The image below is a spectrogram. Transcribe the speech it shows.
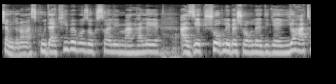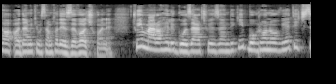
چه می‌دونم از کودکی به بزرگسالی مرحله از یک شغلی به شغل دیگه یا حتی آدمی که مثلا می‌خواد ازدواج کنه توی این مراحل گذر توی زندگی بحران هویت یه چیز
